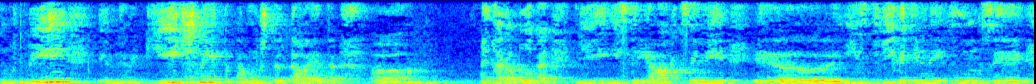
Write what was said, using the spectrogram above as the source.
умны, энергичны, потому что, да, это... Э, это работа и, и с реакциями, и, э, и с двигательной функцией.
